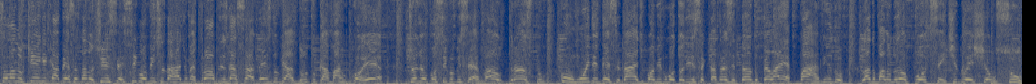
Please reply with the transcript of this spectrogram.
Voltei Solano King, cabeças da notícia siga ouvintes da Rádio Metrópolis, dessa vez do viaduto Camargo Correia, de onde eu consigo observar o trânsito com muita intensidade para o amigo motorista que está transitando pela EPAR, vindo lá do Balão do Aeroporto, sentido Eixão Sul.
